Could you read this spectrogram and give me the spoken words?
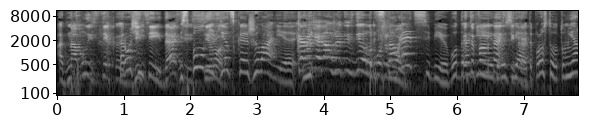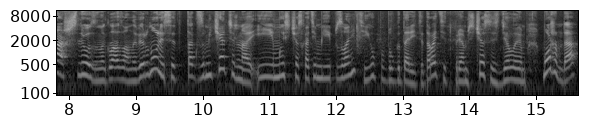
одному из тех Короче, детей, да, исполнить сирот. детское желание. Короче, Не... она уже это сделала, Представляете себе? Вот, дорогие это друзья, это просто вот у меня аж слезы на глаза навернулись, это так замечательно, и мы сейчас хотим ей позвонить и ее поблагодарить. А давайте это прямо сейчас и сделаем. Можем, да?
